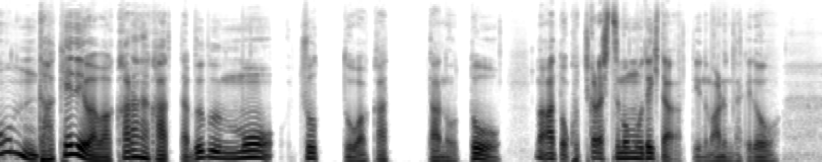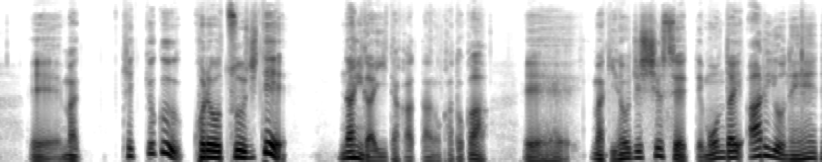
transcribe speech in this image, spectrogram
本だけでは分からなかった部分もちょっと分かったのと、まあ、あとこっちから質問もできたっていうのもあるんだけど、えー、まあ、結局これを通じて何が言いたかったのかとか、えー、まあ、技能実習生って問題あるよねっ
